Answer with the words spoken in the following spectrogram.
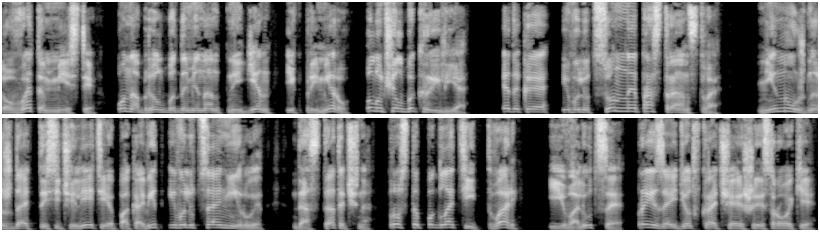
то в этом месте он обрел бы доминантный ген и, к примеру, получил бы крылья. Эдакое эволюционное пространство. Не нужно ждать тысячелетия, пока вид эволюционирует. Достаточно просто поглотить тварь, и эволюция произойдет в кратчайшие сроки.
